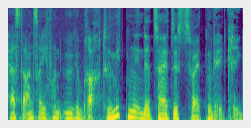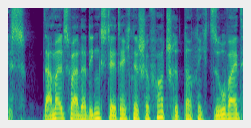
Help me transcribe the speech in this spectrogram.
erste Anzeichen von Öl gebracht. Mitten in der Zeit des Zweiten Weltkrieges. Damals war allerdings der technische Fortschritt noch nicht so weit,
